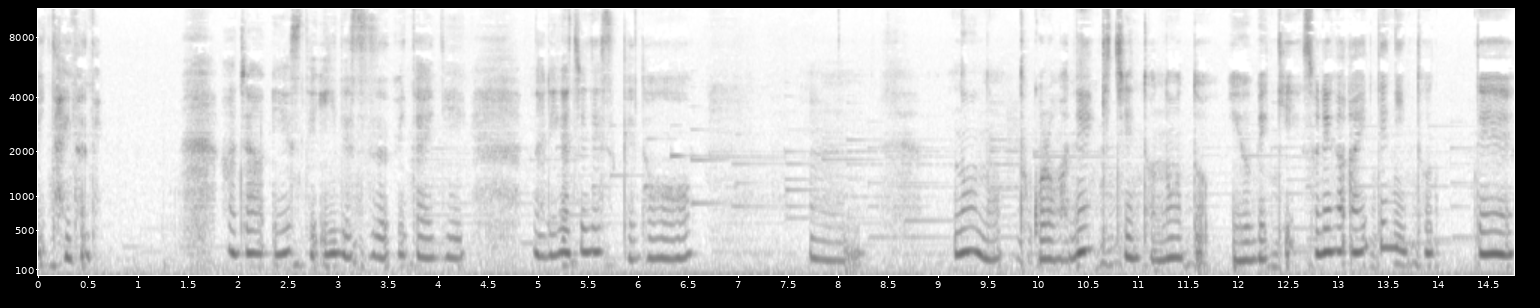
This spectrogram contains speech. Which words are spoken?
みたいなね。あじゃあイエスでいいですみたいになりがちですけど、うん、脳のところはねきちんと脳と言うべき。それが相手にとって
